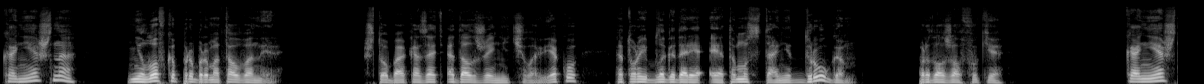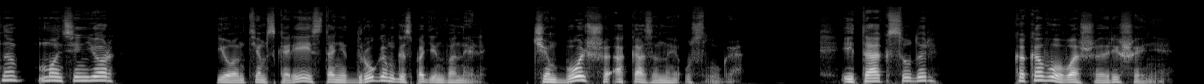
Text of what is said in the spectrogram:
«Конечно», — неловко пробормотал Ванель, «чтобы оказать одолжение человеку, который благодаря этому станет другом», — продолжал Фуке. «Конечно, монсеньор», и он тем скорее станет другом, господин Ванель, чем больше оказанная услуга. «Итак, сударь, каково ваше решение?»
